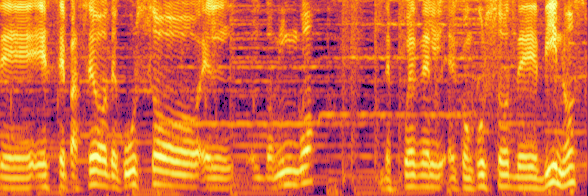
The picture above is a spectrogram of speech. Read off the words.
de ese paseo de curso el, domingo, después del concurso de vinos,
